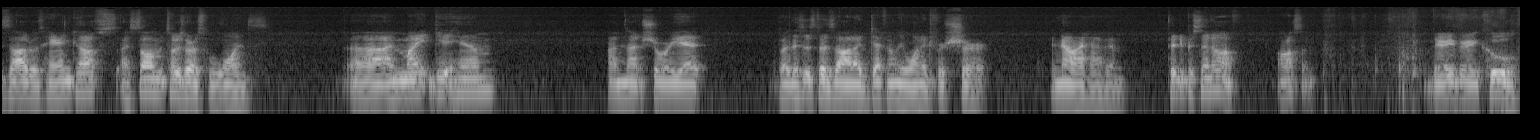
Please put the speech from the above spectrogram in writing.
Zod with handcuffs. I saw him at Toys R Us once. Uh, I might get him. I'm not sure yet. But this is the Zod I definitely wanted for sure. And now I have him. 50% off. Awesome. Very, very cool.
